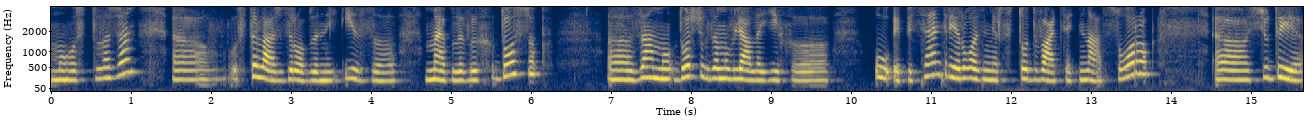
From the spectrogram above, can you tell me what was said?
мого стелажа. Стелаж зроблений із меблевих досок. Дощок замовляла їх у епіцентрі, розмір 120 на 40. Е, Сюди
